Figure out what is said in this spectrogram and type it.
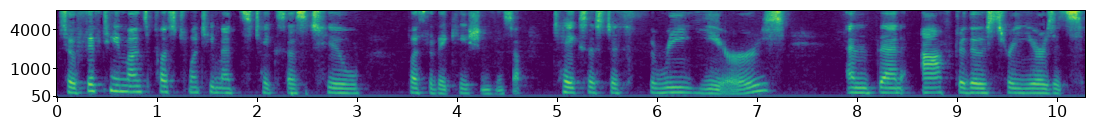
So 15 months plus 20 months takes us to, plus the vacations and stuff, takes us to three years. And then after those three years, it's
